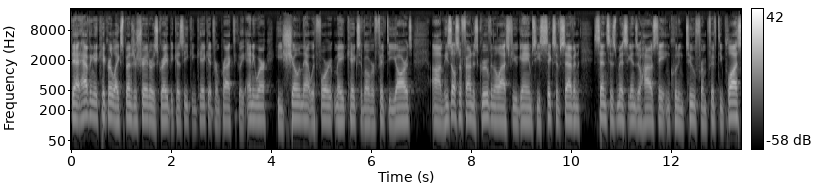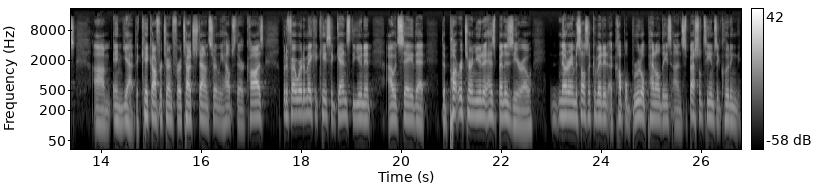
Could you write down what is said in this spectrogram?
that having a kicker like Spencer Schrader is great because he can kick it from practically anywhere. He's shown that with four made kicks of over 50 yards. Um, he's also found his groove in the last few games. He's six of seven since his miss against Ohio State, including two from 50 plus. Um, and yeah, the kickoff return for a touchdown certainly helps their cause. But if I were to make a case against the unit, I would say that the punt return unit has been a zero. Notre Dame has also committed a couple brutal penalties on special teams, including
